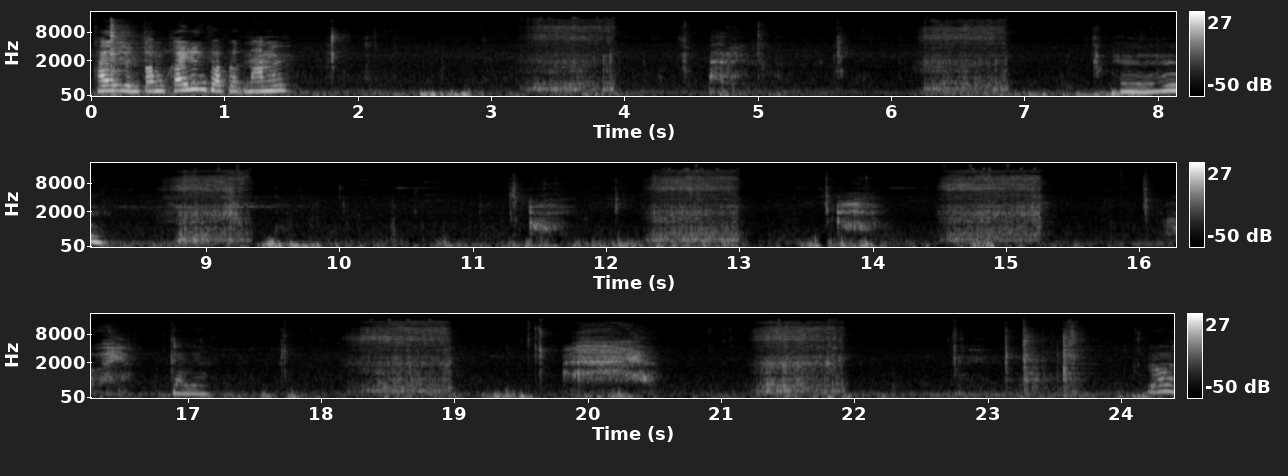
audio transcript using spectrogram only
ใครถึงต้มไก่ถึงชอบแบบนั้นอืมได้เลย rồi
